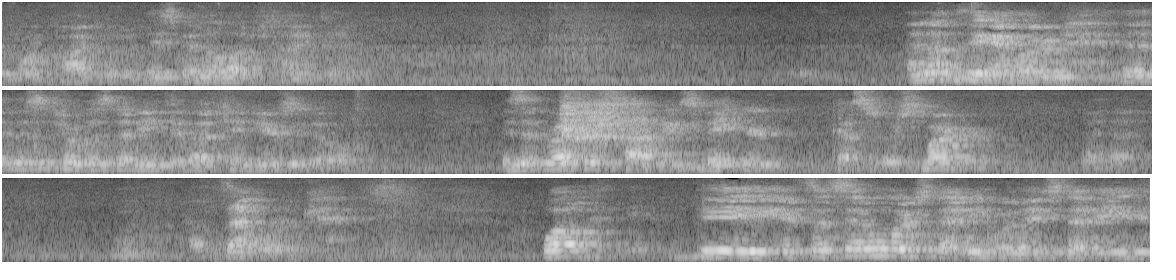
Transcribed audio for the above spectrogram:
the more popular. They spend a lot of time there. Another thing I learned, uh, this is from a study about 10 years ago, is that reference topics make your customer smarter. I thought, how does that work? Well, the, it's a similar study where they study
